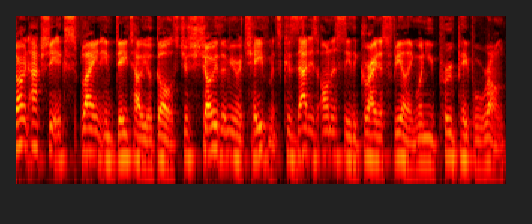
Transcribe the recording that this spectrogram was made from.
don't actually explain in detail your goals. Just show them your achievements because that is honestly the greatest feeling when you prove people wrong.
